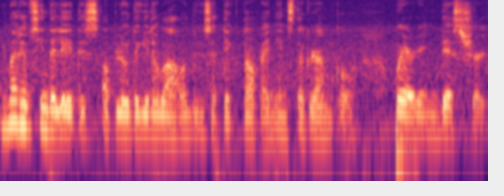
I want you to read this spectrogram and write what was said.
You might have seen the latest upload na ginawa ko dun sa TikTok and Instagram ko wearing this shirt.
